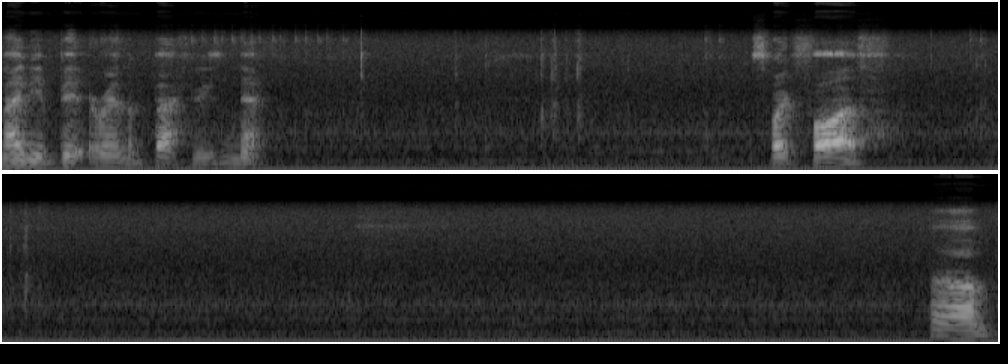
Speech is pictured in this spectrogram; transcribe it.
Maybe a bit around the back of his neck. Smoke 5. Um,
